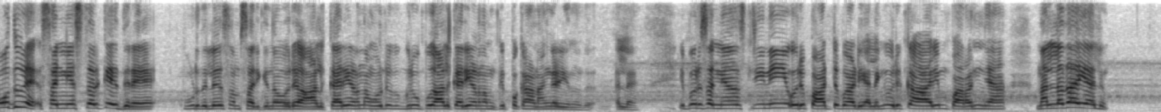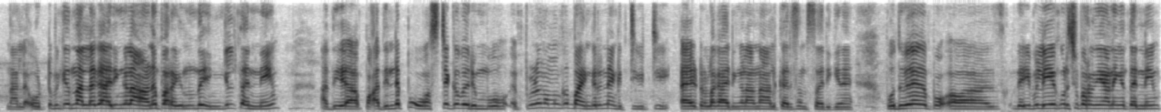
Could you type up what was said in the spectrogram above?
പൊതുവെ സന്യസ്തർക്കെതിരെ കൂടുതൽ സംസാരിക്കുന്ന ഒരു ആൾക്കാരെയാണ് നമ്മൾ ഒരു ഗ്രൂപ്പ് ആൾക്കാരെയാണ് നമുക്കിപ്പോൾ കാണാൻ കഴിയുന്നത് അല്ലേ? ഇപ്പോൾ ഒരു സന്യാസിനി ഒരു പാട്ട് പാടി അല്ലെങ്കിൽ ഒരു കാര്യം പറഞ്ഞ നല്ലതായാലും നല്ല ഒട്ടുമിക്ക നല്ല കാര്യങ്ങളാണ് പറയുന്നത്. എങ്കിൽ തന്നെയും അത് അതിന്റെ പോസ്റ്റൊക്കെ വരുമ്പോൾ എപ്പോഴും നമുക്ക് ഭയങ്കര നെഗറ്റിവിറ്റി ആയിട്ടുള്ള കാര്യങ്ങളാണ് ആൾക്കാർ സംസാരിക്കുന്നത്. പൊതുവെ ദൈവിളിയെക്കുറിച്ച് പറയുകയാണെങ്കിൽ തന്നെയും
